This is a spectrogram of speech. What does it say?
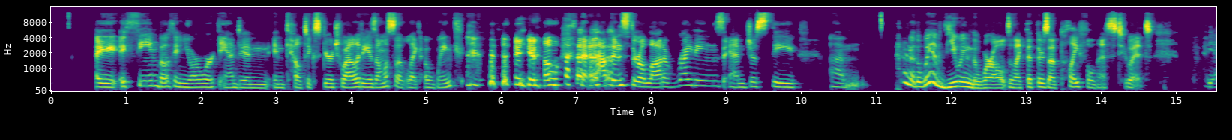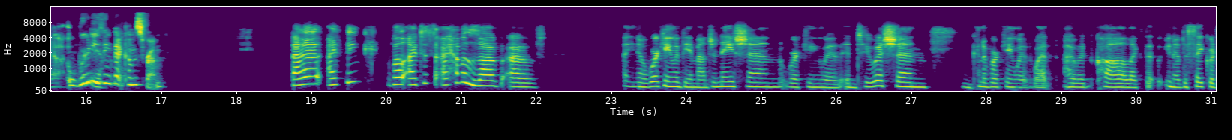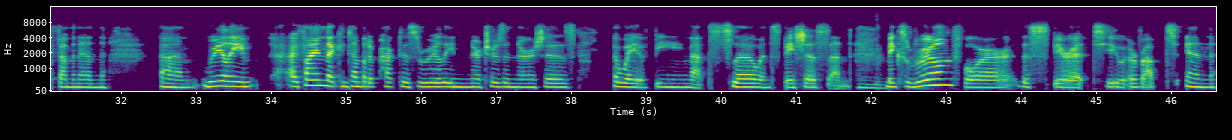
a, a theme both in your work and in in Celtic spirituality is almost a, like a wink, you know, that happens through a lot of writings and just the um, I don't know the way of viewing the world, like that there's a playfulness to it. Yeah, where do you yeah. think that comes from? Uh, I think well, I just I have a love of you know working with the imagination, working with intuition. Kind of working with what I would call like the, you know, the sacred feminine. Um, really, I find that contemplative practice really nurtures and nourishes a way of being that's slow and spacious and mm. makes room for the spirit to erupt in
